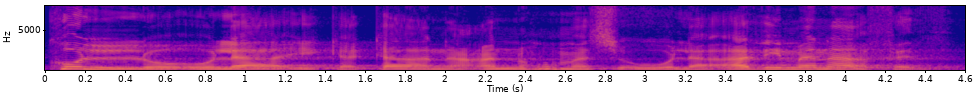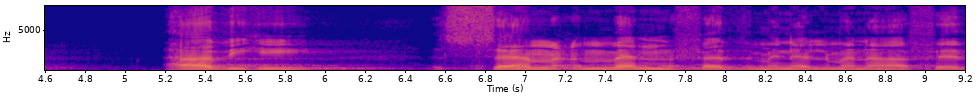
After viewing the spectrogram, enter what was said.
كل أولئك كان عنه مسؤولا. هذه منافذ. هذه السمع منفذ من المنافذ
